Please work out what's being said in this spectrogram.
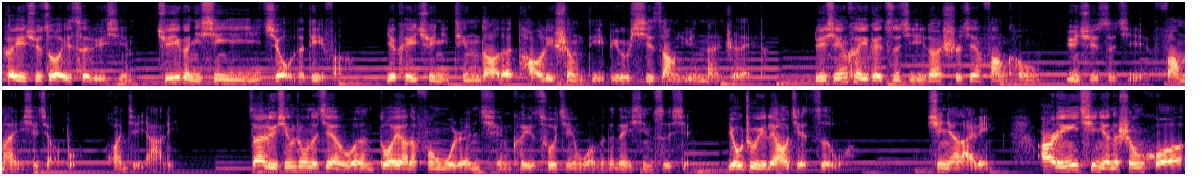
可以去做一次旅行，去一个你心仪已久的地方。也可以去你听到的逃离圣地，比如西藏、云南之类的。旅行可以给自己一段时间放空，允许自己放慢一些脚步，缓解压力。在旅行中的见闻，多样的风物人情，可以促进我们的内心自省，有助于了解自我。新年来临，二零一七年的生活，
